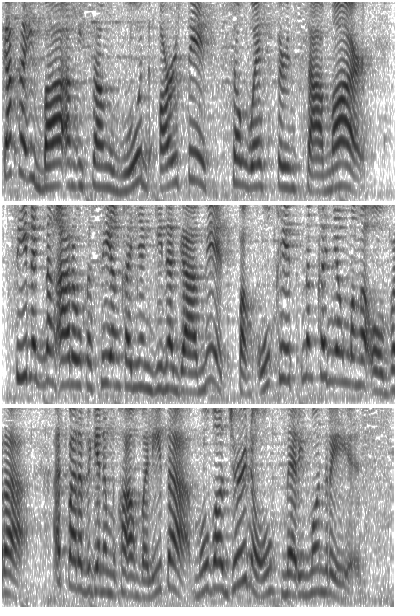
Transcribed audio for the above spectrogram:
Kakaiba ang isang wood artist sa Western Samar. Sinag ng araw kasi ang kanyang ginagamit pang-ukit ng kanyang mga obra. At para bigyan ng mukha ang balita, Mobile Journal, Mary Mon Reyes.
